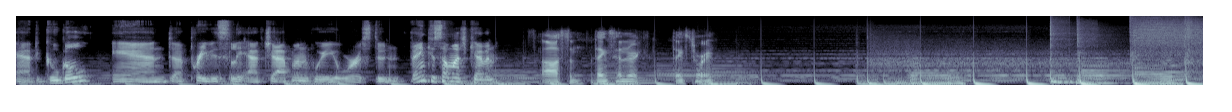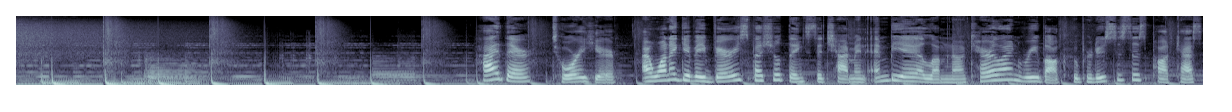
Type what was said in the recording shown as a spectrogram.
at Google and uh, previously at Chapman, where you were a student. Thank you so much, Kevin. Awesome. Thanks, Henrik. Thanks, Tori. Hi there, Tori here. I want to give a very special thanks to Chapman MBA alumna Caroline Reebok, who produces this podcast,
